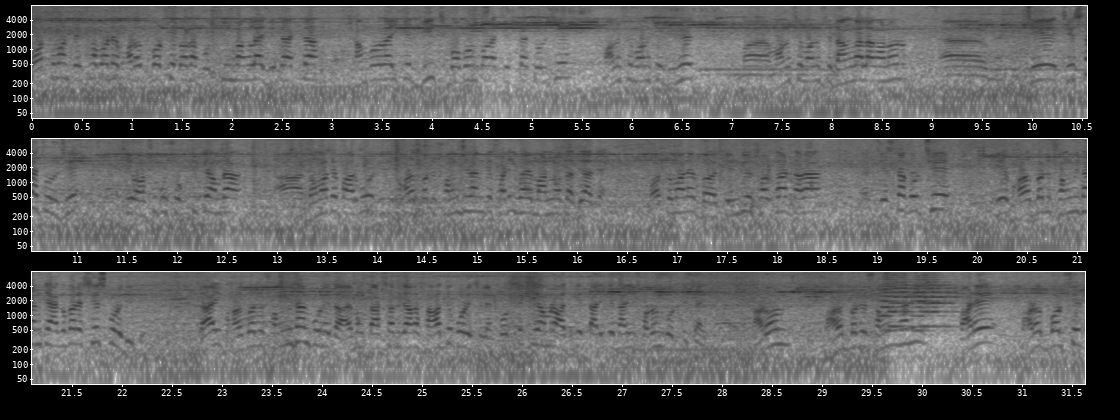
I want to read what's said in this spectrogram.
বর্তমান প্রেক্ষাপটে ভারতবর্ষ তথা পশ্চিমবাংলায় যেটা একটা সাম্প্রদায়িকের বীজ বপন করার চেষ্টা চলছে। মানুষে মানুষে বিভেদ মানুষে মানুষে দাঙ্গা লাগানোর যে চেষ্টা চলছে সেই অশুভ শক্তিকে আমরা দমাতে পারব যদি ভারতবর্ষের সংবিধানকে সঠিকভাবে মান্যতা দেওয়া যায়। বর্তমানে কেন্দ্রীয় সরকার তারা চেষ্টা করছে যে ভারতবর্ষের সংবিধানকে একবারে শেষ করে দিতে। তাই ভারতবর্ষের সংবিধান প্রণেতা এবং তার সাথে যারা সাহায্য করেছিলেন প্রত্যেককেই আমরা আজকের তারিখে দাঁড়িয়ে স্মরণ করতে চাই। কারণ ভারতবর্ষের সংবিধানই পারে ভারতবর্ষের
